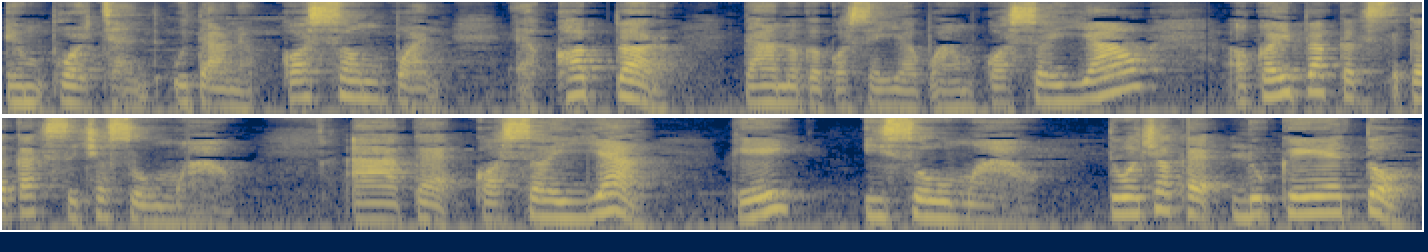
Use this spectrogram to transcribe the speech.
important. Utana kosong pan e copper dama ka kosaya pam kosaya. O kai pa ka ka ka se cho so mau a ka kosaya, ke i so mau tu cho ka luketo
